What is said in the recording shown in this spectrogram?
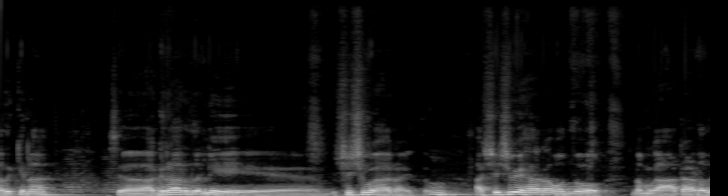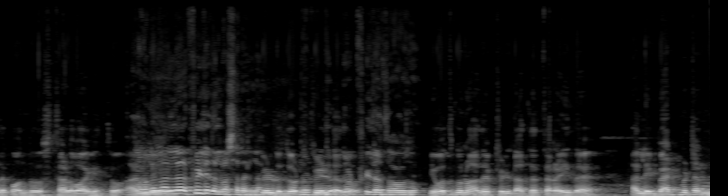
ಅದಕ್ಕಿಂತ ಅಗ್ರಹಾರದಲ್ಲಿ ಶಿಶುವಿಹಾರ ಆಯಿತು. ಆ ಶಿಶುವಿಹಾರ ಒಂದು ನಮ್ಗೆ ಆಟ ಆಡೋದಕ್ಕೆ ಒಂದು ಸ್ಥಳವಾಗಿತ್ತು. ಅಲ್ಲಿ ಫೀಲ್ಡ್ ಇದಲ್ವಾ ಸರ್ ಫೀಲ್ಡ್ ದೊಡ್ಡ ಫೀಲ್ಡ್ ಅದು. ಫೀಲ್ಡ್ ಅದು ಹೌದು. ಇವತ್ತಿಗೂ ಅದೇ ಫೀಲ್ಡ್ ಅದೇ ಥರ ಇದೆ. ಅಲ್ಲಿ ಬ್ಯಾಡ್ಮಿಂಟನ್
